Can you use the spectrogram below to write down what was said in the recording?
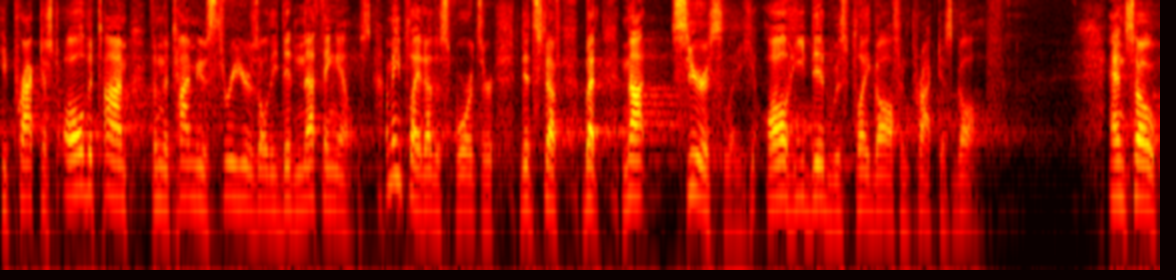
He practiced all the time from the time he was three years old. He did nothing else. I mean, he played other sports or did stuff, but not seriously. All he did was play golf and practice golf. And so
